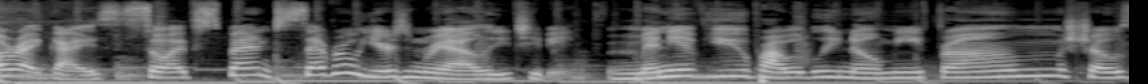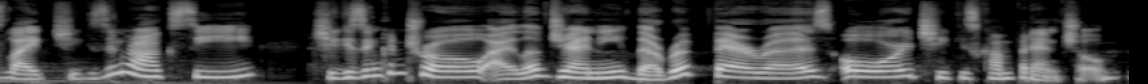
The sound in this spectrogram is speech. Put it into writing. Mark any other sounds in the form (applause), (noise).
All right, guys. So I've spent several years in reality TV. Many of you probably know me from shows like Chiquis and Roxy, Chiquis in Control, I Love Jenni, The Riveras, or Chiquis Confidential.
